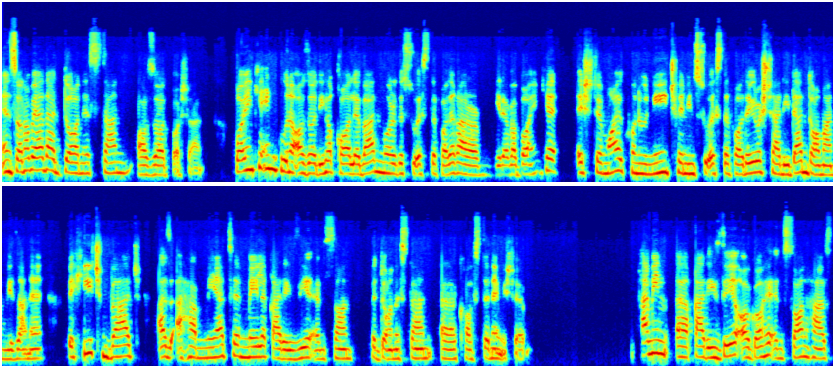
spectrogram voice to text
انسان ها باید در دانستن آزاد باشند. با اینکه این گونه آزادی ها غالبا مورد سوء استفاده قرار می‌گیره و با اینکه اجتماع کنونی چنین سوء استفاده رو شدیدا دامن می‌زنه به هیچ وجه از اهمیت میل غریزی انسان به دانستن کاسته نمیشه. همین غریزه آگاه انسان هست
